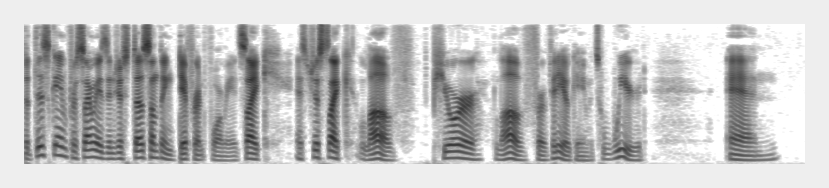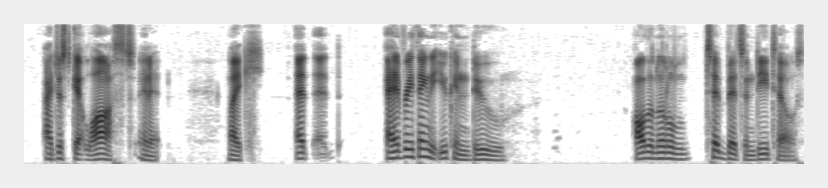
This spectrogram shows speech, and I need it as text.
but this game for some reason just does something different for me. It's like it's just like love, pure love for a video game. It's weird, and I just get lost in it. Like at, at everything that you can do, all the little tidbits and details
